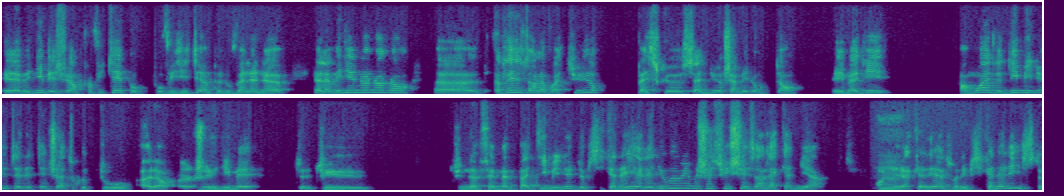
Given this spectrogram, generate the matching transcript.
Elle avait dit, mais je vais en profiter pour, pour visiter un peu Louvain-la-Neuve. Elle avait dit, non, non, non, euh, reste dans la voiture parce que ça ne dure jamais longtemps. Et il m'a dit, en moins de dix minutes, elle était déjà de retour. Alors, je lui ai dit, mais tu, tu n'as fait même pas dix minutes de psychanalyse. Elle a dit oui, oui, mais je suis chez un lacanien. Les lacaniens sont des psychanalystes.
